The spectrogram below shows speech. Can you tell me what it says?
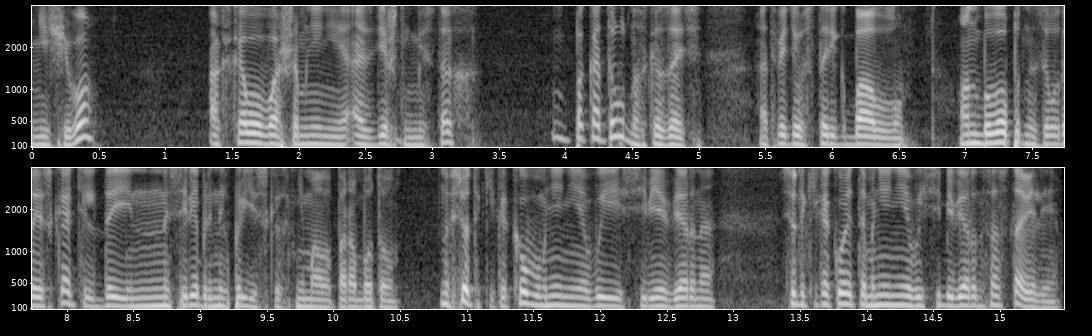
Ничего? А каково ваше мнение о здешних местах? Пока трудно сказать, ответил старик Баллу. Он был опытный золотоискатель, да и на серебряных приисках немало поработал. Но все-таки, какого мнения вы себе верно все-таки какое-то мнение вы себе верно составили.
